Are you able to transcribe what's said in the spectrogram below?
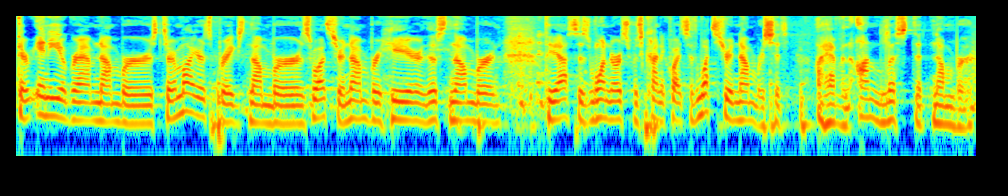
their Enneagram numbers, their Myers-Briggs numbers, what's your number here, this number, and they asked this one nurse was kind of quiet, said, what's your number? She said, I have an unlisted number.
